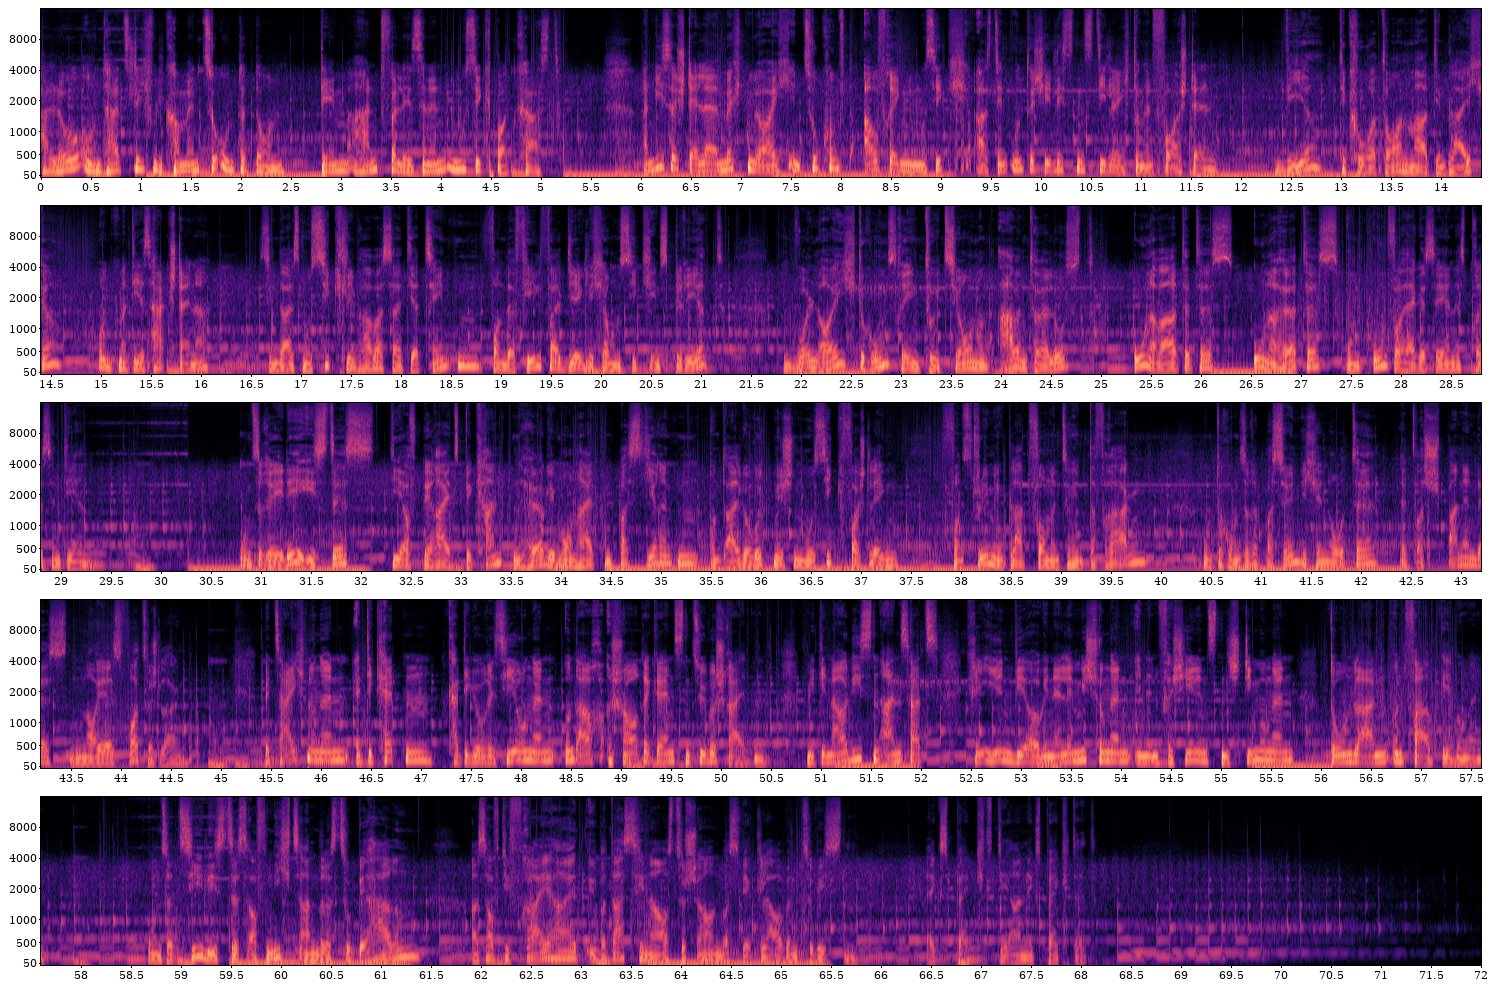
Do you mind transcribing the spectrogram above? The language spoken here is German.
Hallo und herzlich willkommen zu Unterton, dem handverlesenen Musikpodcast. An dieser Stelle möchten wir euch in Zukunft aufregende Musik aus den unterschiedlichsten Stilrichtungen vorstellen. Wir, die Kuratoren Martin Bleicher und Matthias Hacksteiner, sind als Musikliebhaber seit Jahrzehnten von der Vielfalt jeglicher Musik inspiriert und wollen euch durch unsere Intuition und Abenteuerlust Unerwartetes, Unerhörtes und Unvorhergesehenes präsentieren. Unsere Idee ist es, die auf bereits bekannten Hörgewohnheiten basierenden und algorithmischen Musikvorschlägen von Streaming-Plattformen zu hinterfragen und durch unsere persönliche Note etwas Spannendes, Neues vorzuschlagen. Bezeichnungen, Etiketten, Kategorisierungen und auch Genregrenzen zu überschreiten. Mit genau diesem Ansatz kreieren wir originelle Mischungen in den verschiedensten Stimmungen, Tonlagen und Farbgebungen. Unser Ziel ist es, auf nichts anderes zu beharren, als auf die Freiheit, über das hinauszuschauen, was wir glauben zu wissen. Expect the unexpected.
